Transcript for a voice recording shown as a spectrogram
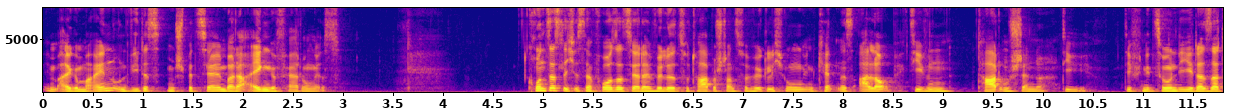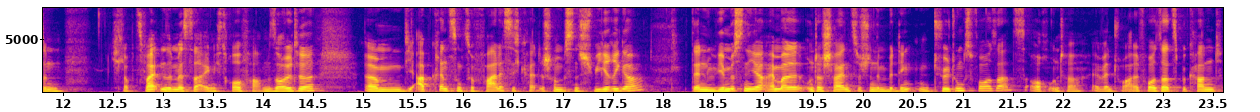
im Allgemeinen und wie das im Speziellen bei der Eigengefährdung ist. Grundsätzlich ist der Vorsatz ja der Wille zur Tatbestandsverwirklichung in Kenntnis aller objektiven Tatumstände. Die Definition, die jeder seit dem, ich glaube, zweiten Semester eigentlich drauf haben sollte. Ähm, die Abgrenzung zur Fahrlässigkeit ist schon ein bisschen schwieriger, denn wir müssen hier einmal unterscheiden zwischen dem bedingten Tötungsvorsatz, auch unter Eventualvorsatz bekannt,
